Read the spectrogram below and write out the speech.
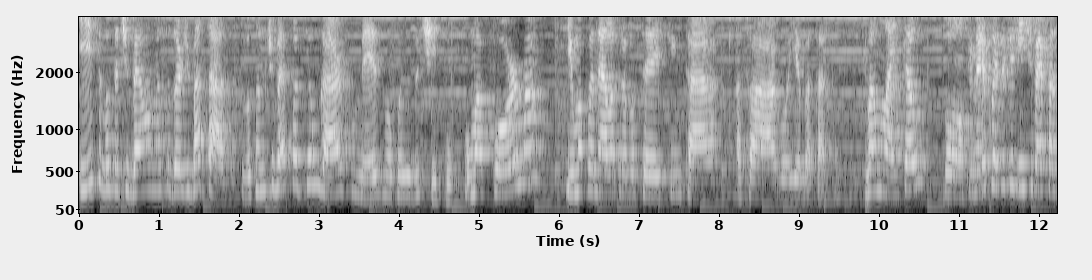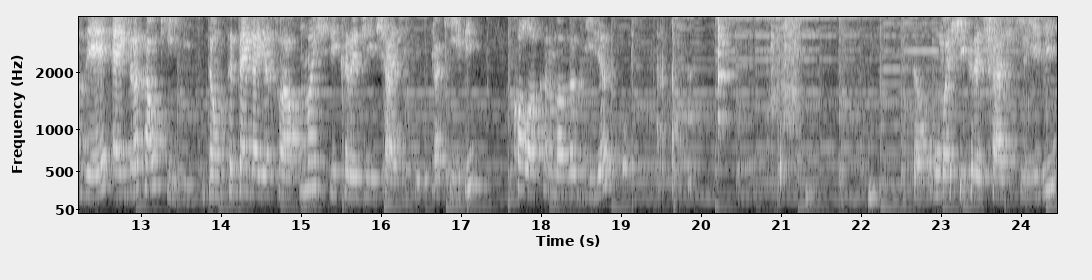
E se você tiver um amassador de batata, se você não tiver, pode ser um garfo mesmo ou coisa do tipo. Uma forma e uma panela para você esquentar a sua água e a batata. Vamos lá então? Bom, a primeira coisa que a gente vai fazer é hidratar o quibe. Então você pega aí a sua uma xícara de chá de trigo para quibe, coloca numa vasilha. Então, uma xícara de chá de quibe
